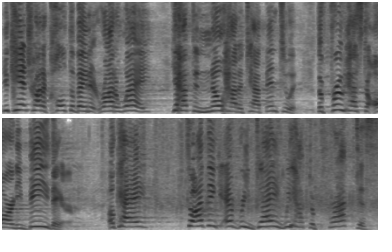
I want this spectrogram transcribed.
you can't try to cultivate it right away. You have to know how to tap into it. The fruit has to already be there, okay? So I think every day we have to practice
